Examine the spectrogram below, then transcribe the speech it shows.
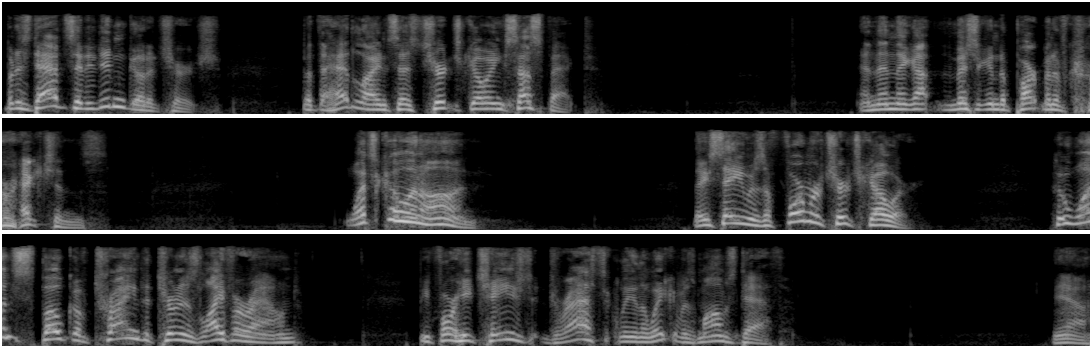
But his dad said he didn't go to church. But the headline says church going suspect. And then they got the Michigan Department of Corrections. What's going on? They say he was a former churchgoer who once spoke of trying to turn his life around before he changed drastically in the wake of his mom's death. Yeah.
